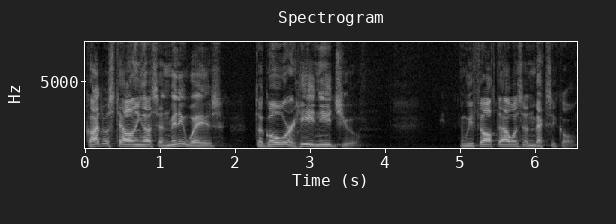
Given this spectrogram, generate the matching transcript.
God was telling us in many ways to go where He needs you. And we felt that was in Mexico.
